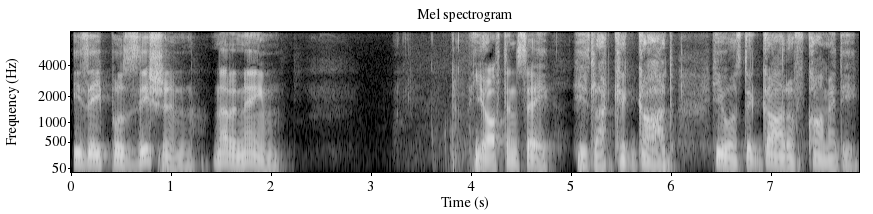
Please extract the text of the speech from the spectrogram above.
is a position, not a name. You often say, He's like a god. He was the god of comedy.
